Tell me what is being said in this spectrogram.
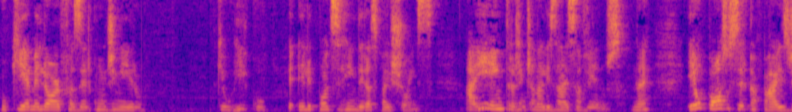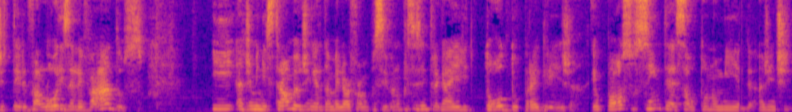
o que é melhor fazer com o dinheiro. Porque o rico, ele pode se render às paixões. Aí entra a gente analisar essa Vênus, né? Eu posso ser capaz de ter valores elevados e administrar o meu dinheiro da melhor forma possível. Eu não preciso entregar ele todo para a igreja. Eu posso sim ter essa autonomia. A gente,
